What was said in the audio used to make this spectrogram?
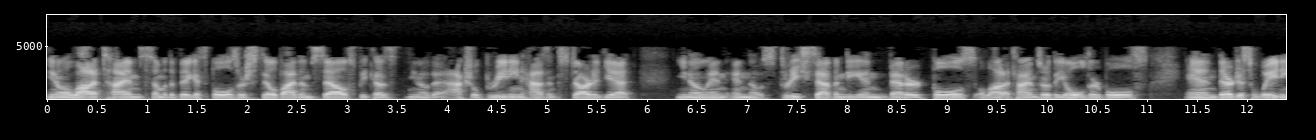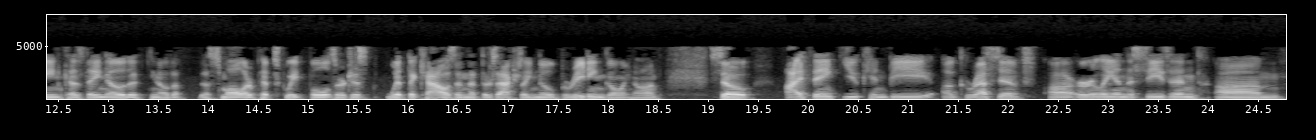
you know, a lot of times some of the biggest bulls are still by themselves because you know the actual breeding hasn't started yet you know, and, and those 370 and better bulls a lot of times are the older bulls, and they're just waiting because they know that you know the the smaller pipsqueak bulls are just with the cows and that there's actually no breeding going on. So I think you can be aggressive uh, early in the season. Um,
